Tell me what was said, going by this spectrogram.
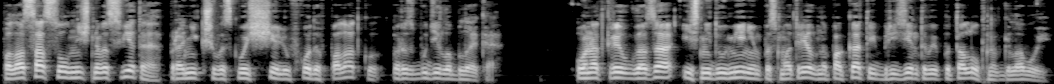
Полоса солнечного света, проникшего сквозь щель у входа в палатку, разбудила Блэка. Он открыл глаза и с недоумением посмотрел на покатый брезентовый потолок над головой.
